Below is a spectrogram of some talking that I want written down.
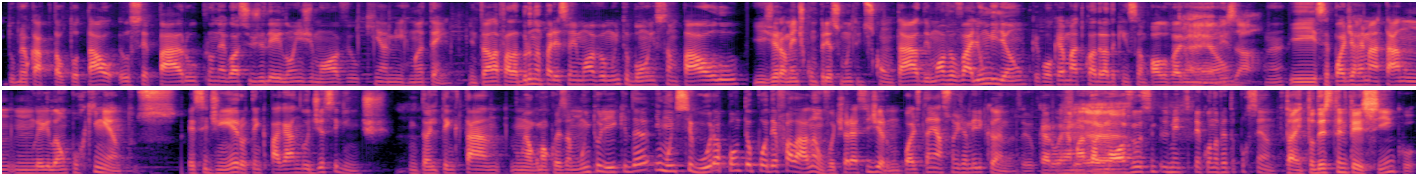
do meu capital total eu separo para um negócio de leilões de imóvel que a minha irmã tem. Então ela fala, Bruna, apareceu um imóvel muito bom em São Paulo e geralmente com preço muito descontado. O imóvel vale um milhão, porque qualquer metro quadrado aqui em São Paulo vale um É, milhão. bizarro. né? E você pode arrematar num, num leilão por 500. Esse dinheiro eu tenho que pagar no dia seguinte. Então ele tem que estar em alguma coisa muito líquida e muito segura a ponto de eu poder falar, não, vou tirar esse dinheiro, não pode estar em ações americanas. Eu quero arrematar É. o imóvel, eu simplesmente despecou 90%. Tá, então desses 35,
